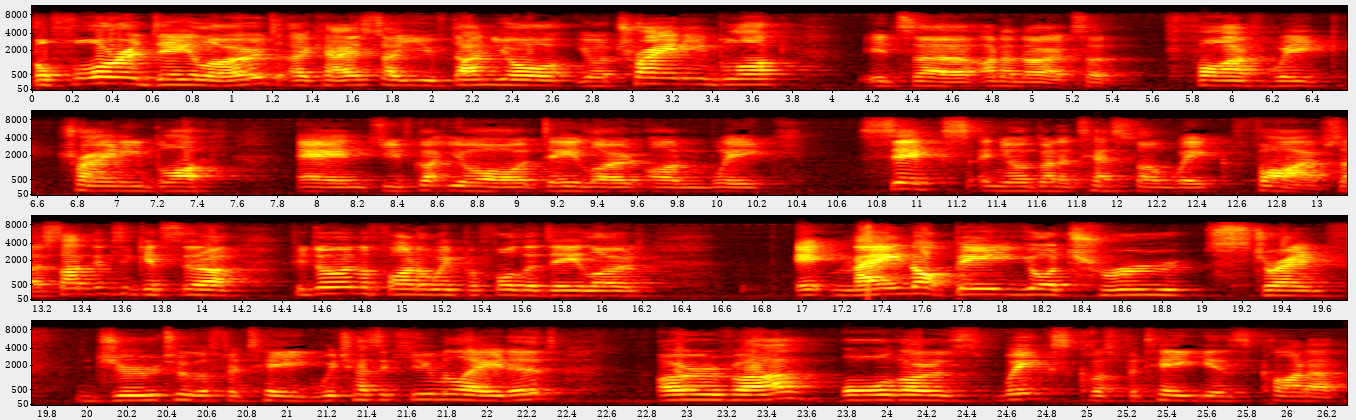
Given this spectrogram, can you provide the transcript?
before a deload, okay, so you've done your, your training block, it's a, I don't know, it's a five week training block and you've got your deload on week six and you're going to test on week five. So something to consider if you're doing the final week before the deload, it may not be your true strength due to the fatigue which has accumulated over all those weeks because fatigue is kind of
